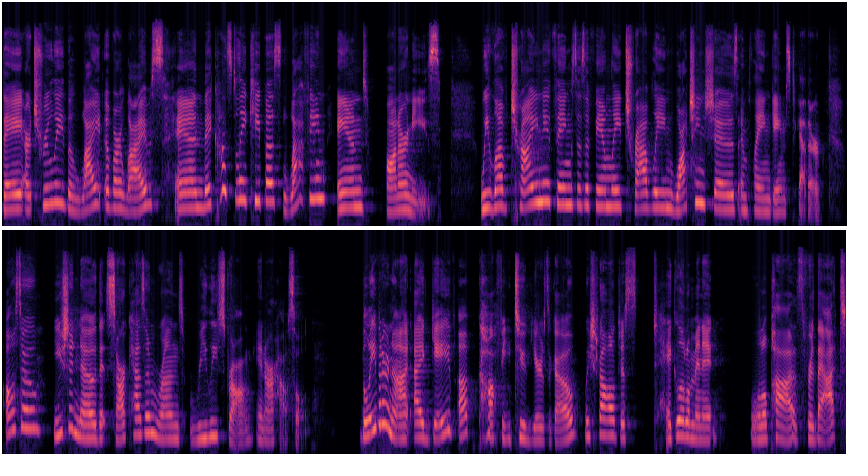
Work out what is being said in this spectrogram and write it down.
They are truly the light of our lives, and they constantly keep us laughing and on our knees. We love trying new things as a family, traveling, watching shows, and playing games together. Also, you should know that sarcasm runs really strong in our household. Believe it or not, I gave up coffee two years ago. We should all just take a little minute, a little pause for that.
